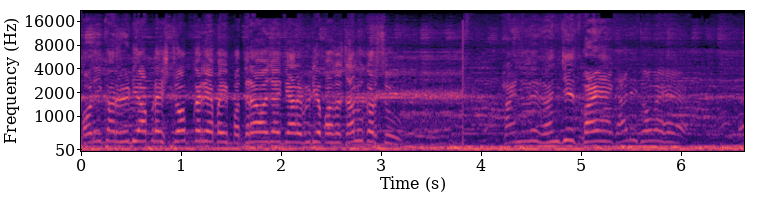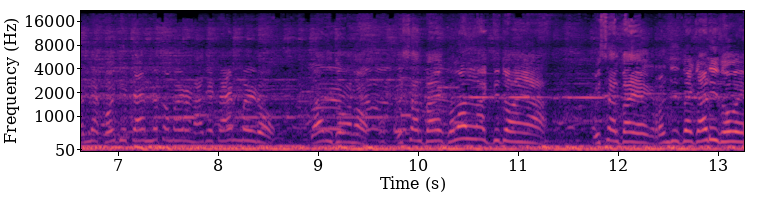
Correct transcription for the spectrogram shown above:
થોડીક વાર વીડિયો આપણે સ્ટોપ કરીએ, પછી પધરાવા જાય ત્યારે વીડિયો પાછો ચાલુ કરશું. ફાઇનલી રંજીતભાઈ ગાડી ધોવે છે. એમને કોઈ ટાઈમ નતો મળ્યો આજે ટાઈમ મળ્યો. ગાડી ધોવાનો. વિશાલભાઈ ગલાલ નાખી દીધો અહીંયા. વિશાલભાઈ રંજીતભાઈ ગાડી ધોવે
